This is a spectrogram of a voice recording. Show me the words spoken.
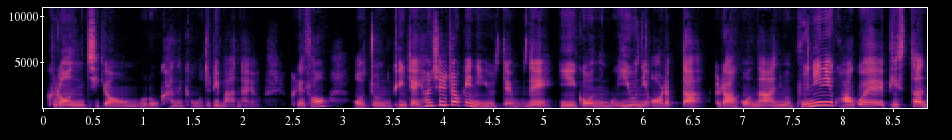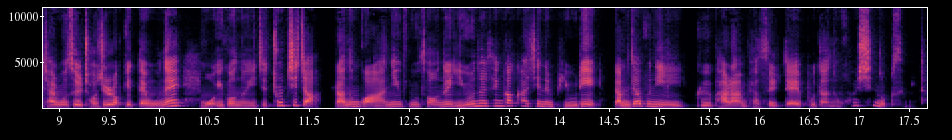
그런 지경으로 가는 경우들이 많아요. 그래서 어, 좀 굉장히 현실적인 이유 때문에 이거는 뭐 이혼이 어렵다라거나 아니면 본인이 과거에 비슷한 잘못을 저질렀기 때문에 뭐 이거는 이제 퉁치자라는 거 아니고서는 이혼을 생각하시는 비율이 남자분이 그 바람 폈을 때보다는 훨씬 높습니다.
